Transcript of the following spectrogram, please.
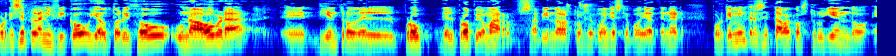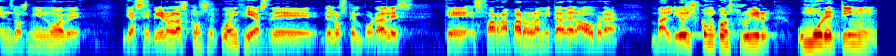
¿Por qué se planificó y autorizó una obra eh, dentro del, pro, del, propio mar, sabiendo las consecuencias que podía tener? ¿Por qué mientras se estaba construyendo en 2009 ya se vieron las consecuencias de, los temporales que esfarraparon la mitad de la obra, valióis con construir un muretín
